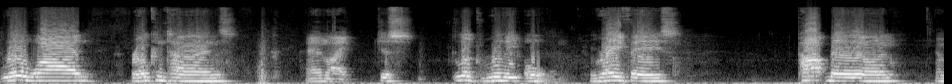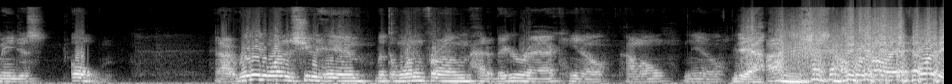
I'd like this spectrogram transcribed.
real wide, broken tines, and like just looked really old. Gray face, pop belly on him. I mean, just old. And I really wanted to shoot him, but the one in front of him had a bigger rack. You know, I'm old. You know, yeah. I, For the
